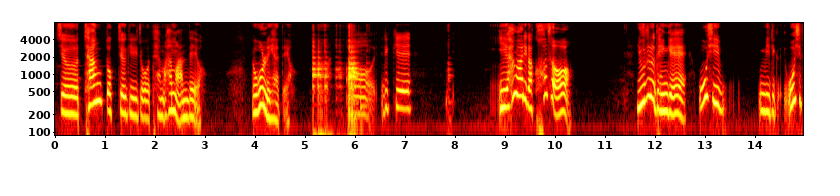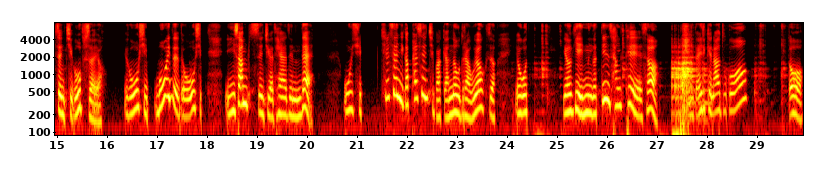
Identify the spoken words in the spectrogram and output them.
저 장독 저기로 하면 안 돼요. 요걸로 해야 돼요. 어, 이렇게 이 항아리가 커서 유리로 된 게 50mm, 50cm가 없어요. 이거 50, 뭐이돼도 50, 2, 3cm가 돼야 되는데 57cm가 8cm밖에 안 나오더라고요. 그래서 요거 여기에 있는 거 띈 상태에서 여기다 이렇게 놔두고 또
